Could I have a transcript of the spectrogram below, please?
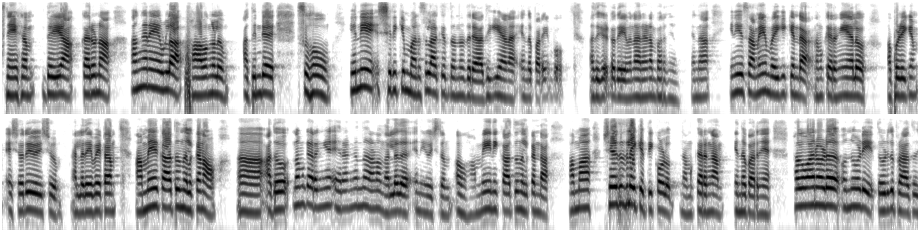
സ്നേഹം ദയ കരുണ അങ്ങനെയുള്ള ഭാവങ്ങളും അതിന്റെ സുഖവും എന്നെ ശരിക്കും മനസ്സിലാക്കി തന്നത് രാധികയാണ് എന്ന് പറയുമ്പോൾ അത് കേട്ട ദേവനാരായണൻ പറഞ്ഞു എന്നാ ഇനി സമയം വൈകിക്കണ്ട. നമുക്ക് ഇറങ്ങിയാലോ? അപ്പോഴേക്കും യശോദ ചോദിച്ചു അല്ല ദേവേട്ട അമ്മയെ കാത്തു നിൽക്കണോ? അതോ നമുക്ക് ഇറങ്ങി ഇറങ്ങുന്നതാണോ നല്ലത്? എന്ന് ചോദിച്ചതും ഓ അമ്മയെ ഇനി കാത്തു നിൽക്കണ്ട. അമ്മ ക്ഷേത്രത്തിലേക്ക് എത്തിക്കോളും. നമുക്ക് ഇറങ്ങാം. എന്ന് പറഞ്ഞ് ഭഗവാനോട് ഒന്നുകൂടി തൊഴുത് പ്രാർത്ഥി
